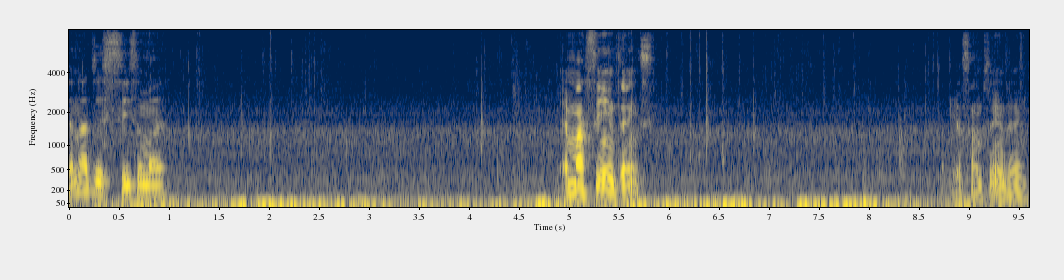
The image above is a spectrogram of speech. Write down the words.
Didn't I just see somebody? Am I seeing things? I guess I'm seeing things.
